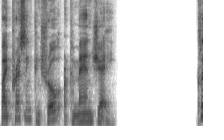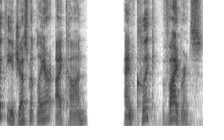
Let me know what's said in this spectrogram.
by pressing Ctrl or Command J. Click the adjustment layer icon and click Vibrance.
